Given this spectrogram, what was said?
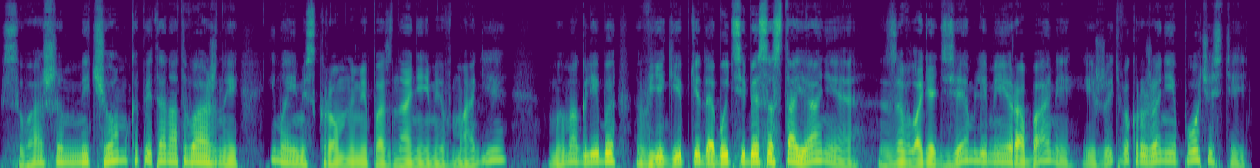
«С вашим мечом, капитан отважный, и моими скромными познаниями в магии — мы могли бы в Египте добыть себе состояние, завладеть землями и рабами и жить в окружении почестей.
